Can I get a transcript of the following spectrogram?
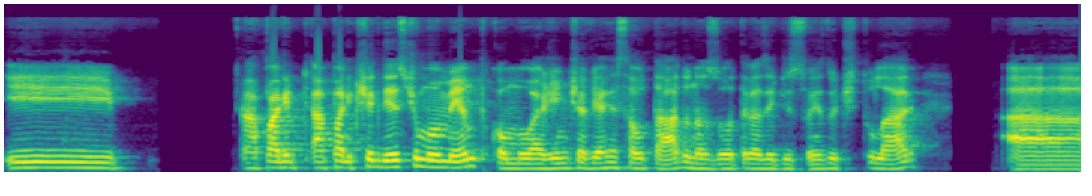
E a, par a partir deste momento, como a gente havia ressaltado nas outras edições do titular, a,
